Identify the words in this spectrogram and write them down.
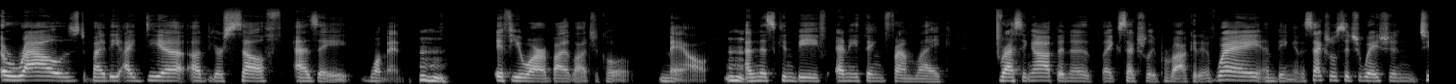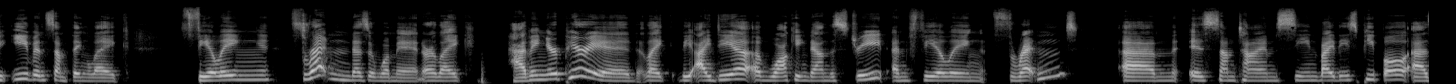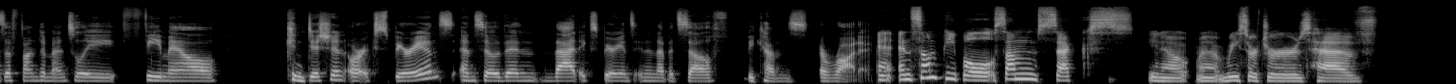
aroused by the idea of yourself as a woman Mhm. if you are a biological male. Mhm. And this can be anything from like dressing up in a like sexually provocative way and being in a sexual situation to even something like feeling threatened as a woman or like having your period. Like the idea of walking down the street and feeling threatened um, is sometimes seen by these people as a fundamentally female condition or experience. And so then that experience in and of itself becomes erotic. And, and some people some sex you know uh, researchers have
